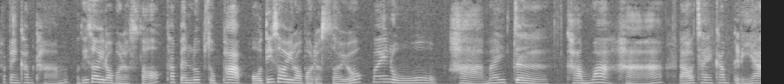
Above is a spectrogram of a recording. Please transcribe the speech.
ถ้าเป็นคำถามโอ้ที่โซอีรอบอเดสอถ้าเป็นรูปสุภาพโอ้ที่โซอีรอบอเดสอยไม่รู้ หาไม่เจอคำว่าหา แล้วใช้คำกริยา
